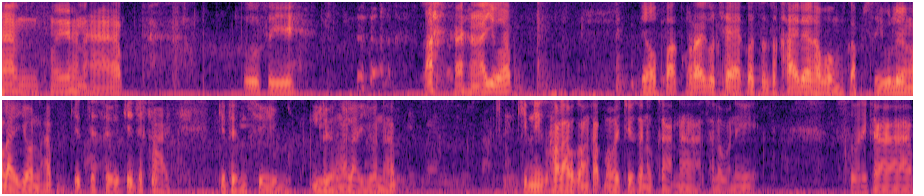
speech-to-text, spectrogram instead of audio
ท่านไม่มีปัญหาครับ ตู้สีอะใครหาอยู่ครับ เดี๋ยวฝากกดไลค์กดแชร์กด subscribe ด้วยครับผมกับสีเรืองอะไหล่ยนต์ครับคิดจะซื้อคิดจะขายคิดถึงสีเรืองอะไหล่ยนต์นะครับ คลิปนี้ก็ขอลาไปก่อนครับเอาไว้เจอกันโอกาสหน้าสำหรับวันนี้ สวัสดีครับ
